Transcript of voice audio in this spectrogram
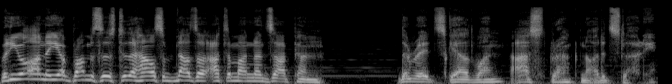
Will you honor your promises to the house of Nazar Ataman Nazarpan? The red-scaled one, Astruc, nodded slowly.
